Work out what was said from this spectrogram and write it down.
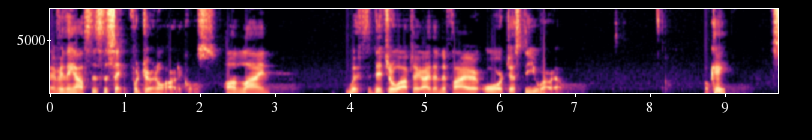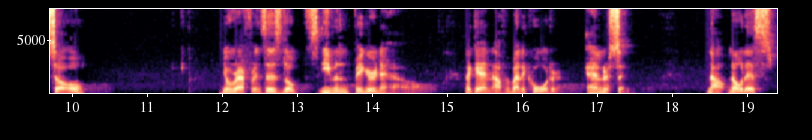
Everything else is the same for journal articles. Online, with the digital object identifier, or just the URL. Okay, so your references looks even bigger now. Again, alphabetical order. Anderson. Now notice,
